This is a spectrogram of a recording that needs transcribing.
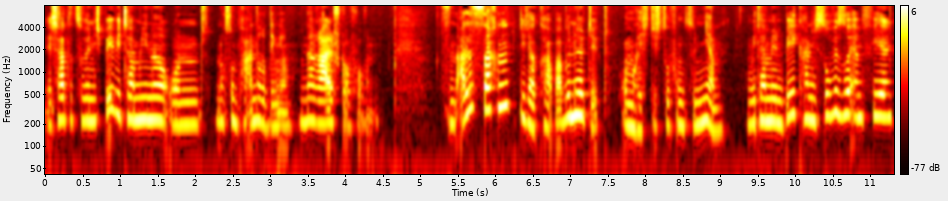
Ich hatte zu wenig B-Vitamine und noch so ein paar andere Dinge, Mineralstoffe. Das sind alles Sachen, die der Körper benötigt, um richtig zu funktionieren. Vitamin B kann ich sowieso empfehlen,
